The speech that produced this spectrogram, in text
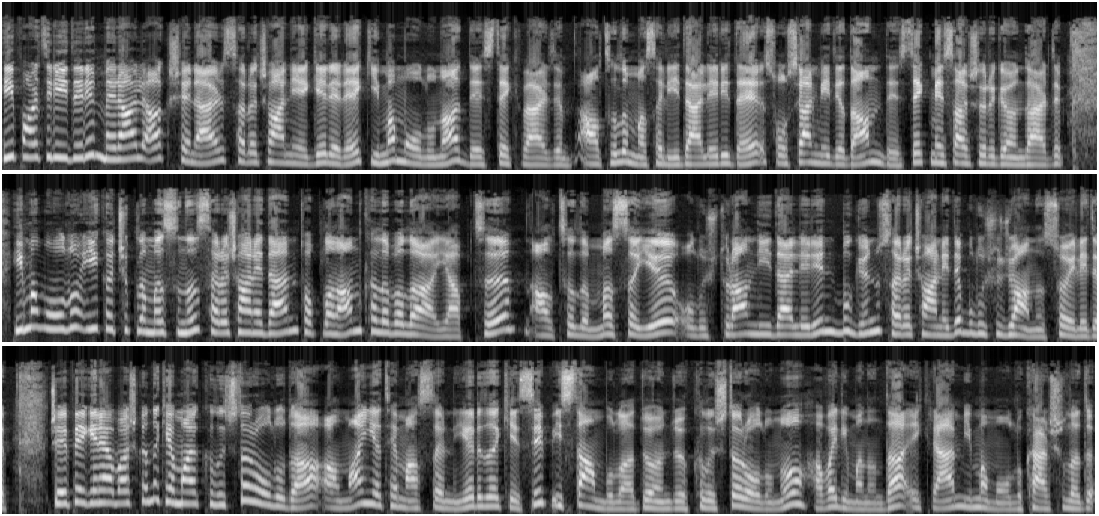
İyi Parti lideri Meral Akşener Saraçhane'ye gelerek İmamoğlu'na destek verdi. Altılı Masa liderleri de sosyal sosyal medyadan destek mesajları gönderdi. İmamoğlu ilk açıklamasını Saraçhane'den toplanan kalabalığa yaptı. Altılı masayı oluşturan liderlerin bugün Saraçhane'de buluşacağını söyledi. CHP Genel Başkanı Kemal Kılıçdaroğlu da Almanya temaslarını yarıda kesip İstanbul'a döndü. Kılıçdaroğlu'nu havalimanında Ekrem İmamoğlu karşıladı.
